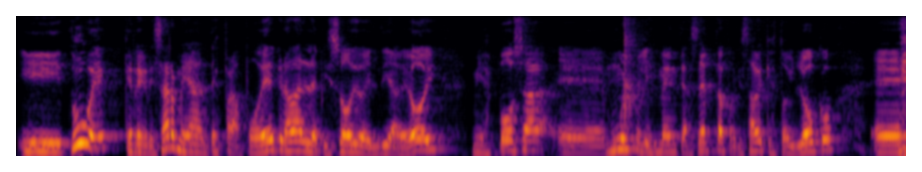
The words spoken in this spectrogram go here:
y tuve que regresarme antes para poder grabar el episodio del día de hoy. Mi esposa eh, muy felizmente acepta porque sabe que estoy loco. Eh,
